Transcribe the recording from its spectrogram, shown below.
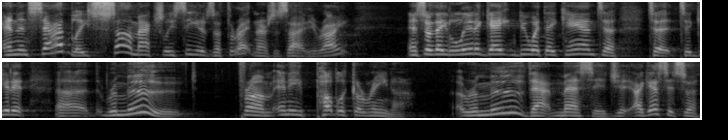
And then sadly, some actually see it as a threat in our society, right? And so they litigate and do what they can to, to, to get it uh, removed from any public arena. Uh, remove that message. I guess it's a,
